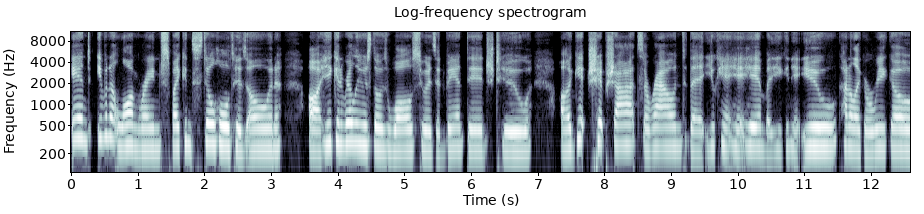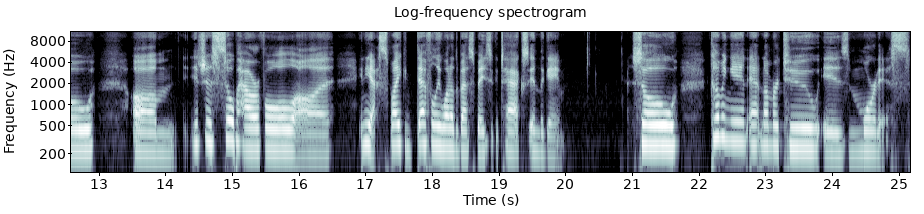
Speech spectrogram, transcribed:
And even at long range, Spike can still hold his own. Uh, he can really use those walls to his advantage to uh, get chip shots around that you can't hit him, but he can hit you, kind of like a Rico. Um, it's just so powerful. Uh, and yeah, Spike definitely one of the best basic attacks in the game. So, coming in at number two is Mortis.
